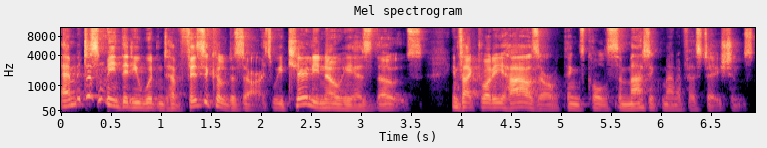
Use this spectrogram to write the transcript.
Um, it doesn't mean that he wouldn't have physical desires. We clearly know he has those. In fact, what he has are things called somatic manifestations,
